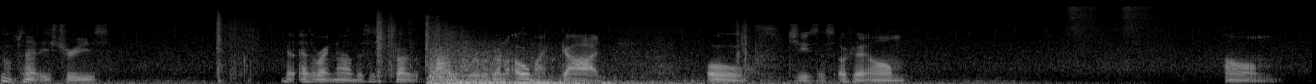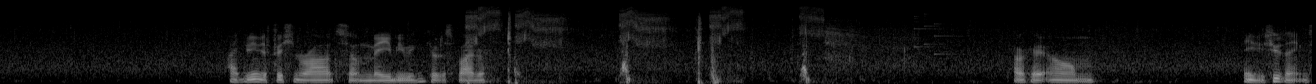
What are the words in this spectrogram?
I'm gonna plant these trees. As right now, this is probably, probably where we're gonna. Oh my god. Oh, Jesus. Okay, um. Um. I do need a fishing rod, so maybe we can kill the spider. Okay, um... I need to do two things.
